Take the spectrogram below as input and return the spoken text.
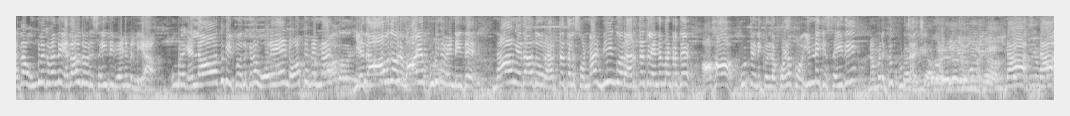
அதான் உங்களுக்கு வந்து ஏதாவது ஒரு செய்தி வேணும் இல்லையா உங்களுக்கு எல்லாத்துக்கும் இப்போ இருக்கிற ஒரே நோக்கம் என்ன? ஏதாவது ஒரு வாயை புடுங்க வேண்டியது. நாங்க ஏதாவது ஒரு அர்த்தத்துல சொன்னா நீங்க ஒரு அர்த்தத்துல என்ன பண்றது? ஆஹா கூட்டணிக்குள்ள குழப்பம். இன்னைக்கு செய்தி நம்மளுக்கு கொடுத்தாச்சு. நான் நான்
